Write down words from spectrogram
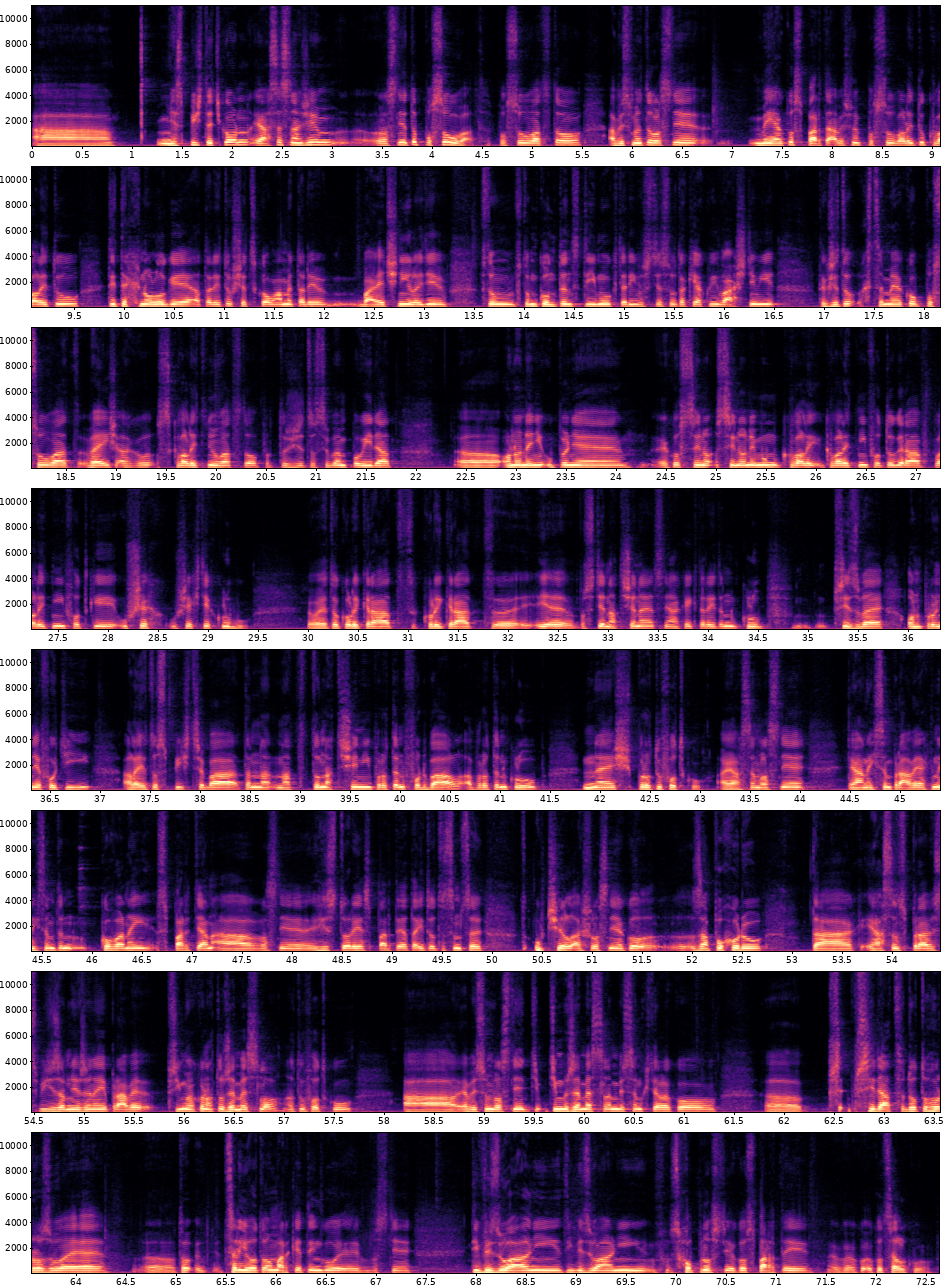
A mě spíš teď, já se snažím vlastně to posouvat. Posouvat to, aby jsme to vlastně my jako Sparta, aby jsme posouvali tu kvalitu, ty technologie a tady to všecko. Máme tady báječní lidi v tom, v tom content týmu, který vlastně jsou taky jako vášniví. Takže to chceme jako posouvat vejš a jako zkvalitňovat to, protože to si budeme povídat, ono není úplně jako synonymum kvali, kvalitní fotograf, kvalitní fotky u všech, u všech těch klubů. Jo, je to kolikrát, kolikrát eh, je prostě nadšenec nějaký, který ten klub přizve, on pro ně fotí, ale je to spíš třeba ten, nad, to nadšení pro ten fotbal a pro ten klub, než pro tu fotku. A já jsem vlastně, já nejsem právě, jak nejsem ten kovaný Spartan a vlastně historie Sparty a tady to, to jsem se učil až vlastně jako za pochodu, tak já jsem právě spíš zaměřený právě přímo jako na to řemeslo, na tu fotku. A já bych vlastně tím, tím řemeslem bych chtěl jako uh, přidat do toho rozvoje uh, to, celého toho marketingu je vlastně ty vizuální, ty vizuální schopnosti jako Sparty, jako, jako, jako celku.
